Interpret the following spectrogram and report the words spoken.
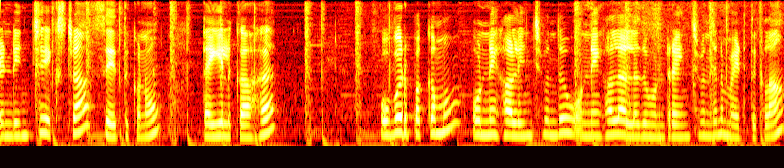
ரெண்டு இன்ச்சு எக்ஸ்ட்ரா சேர்த்துக்கணும் தையலுக்காக. ஒவ்வொரு பக்கமும் ஒன்றேகால் இன்ச் வந்து ஒன்றேகால் அல்லது ஒன்றரை இன்ச் வந்து நம்ம எடுத்துக்கலாம்.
